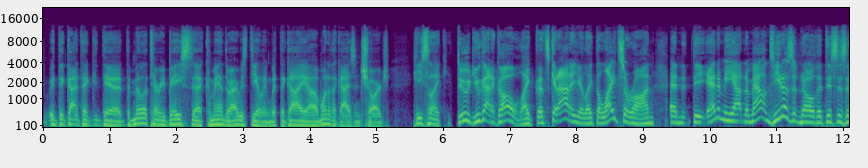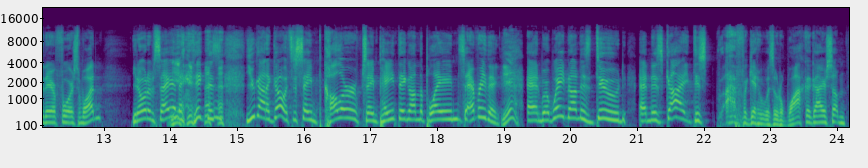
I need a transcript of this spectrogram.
the guy, the the, the military base uh, commander I was dealing with, the guy, uh, one of the guys in charge. He's like, dude, you got to go. Like, let's get out of here. Like, the lights are on, and the enemy out in the mountains, he doesn't know that this is an Air Force One. You know what I'm saying? They think this. Is, you got to go. It's the same color, same painting on the planes, everything. Yeah. And we're waiting on this dude and this guy, this I forget who was, it a WHCA guy or something.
